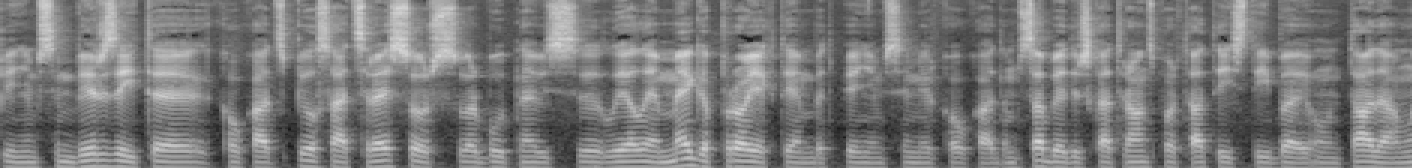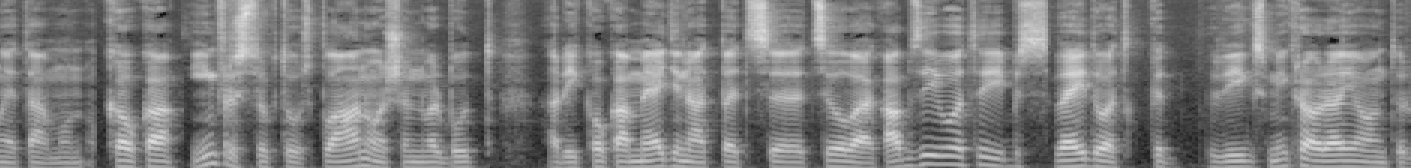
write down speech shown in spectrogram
pieņemsim, virzīt kaut kādus pilsētas resursus, varbūt nevis lieliem megaprojektiem, bet pieņemsim, ir kaut kādam sabiedriskā transporta attīstībai un tādām lietām, un kaut kā infrastruktūras plānošana varbūt arī kaut kā mēģināt pēc cilvēku apdzīvotības veidot, kad Rīgas mikrorajonu, tur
